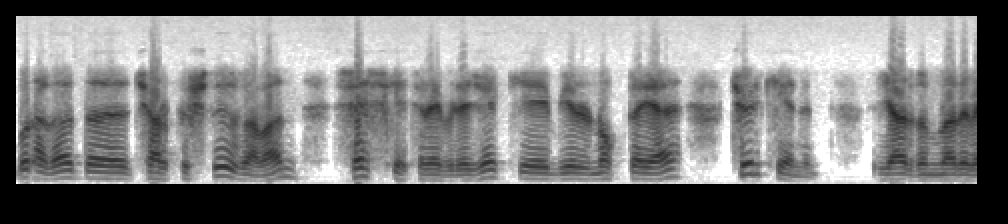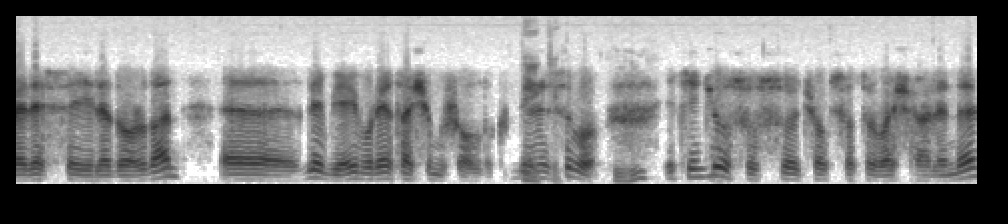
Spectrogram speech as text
burada da çarpıştığı zaman ses getirebilecek e, bir noktaya Türkiye'nin yardımları ve desteğiyle doğrudan e, Libya'yı buraya taşımış olduk. Birincisi bu. Hı hı. İkinci husus e, çok satır başı halinde.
